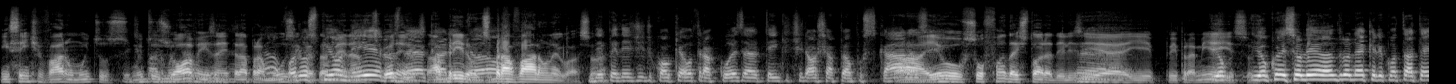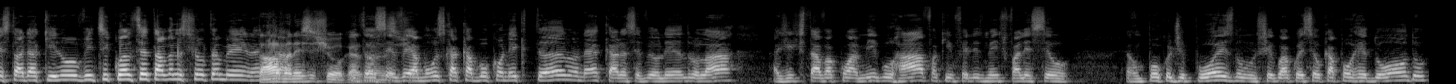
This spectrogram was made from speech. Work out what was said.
Incentivaram muitos, muitos jovens a entrar para a música foram os também, pioneiros, né? Os né, cara? Abriram, Então, desbravaram o negócio. né? Independente de qualquer outra coisa, tem que tirar o chapéu pros caras. Ah, e- eu sou fã da história deles e, é, e, e para mim E é eu, isso. E eu conheci o Leandro, né? Que ele contou até a história aqui no 25 anos, você tava nesse show também, né? Tava cara? nesse show, cara. Então você vê, show. a música acabou conectando, né, cara? Você vê o Leandro lá, a gente tava com o amigo Rafa, que infelizmente faleceu é, um pouco depois, não chegou a conhecer o Capão Redondo.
